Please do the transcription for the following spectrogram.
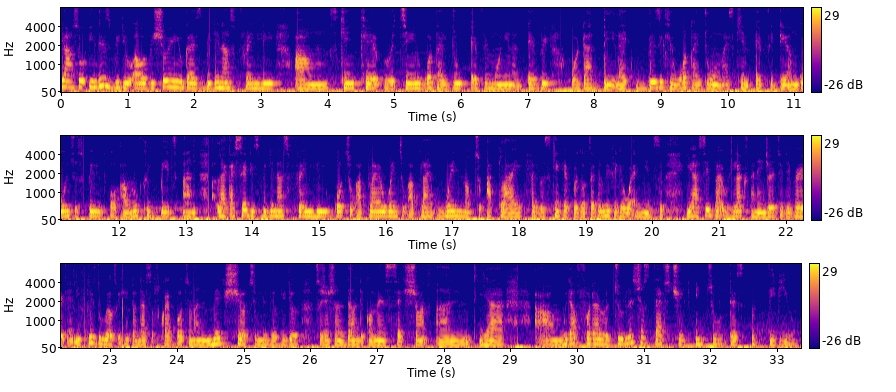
yeah so in this video i will be showing you guys beginners friendly um skincare routine what i do every morning and every other day. Like basically what i do on my skin every day. I'm going to spill it all. I'll not clickbait. And like i said it's beginners friendly what to apply when to apply when not to apply. Your skincare products i don't even get what i mean. So yeah sit back relax and enjoy to the very end. If please do well to hit on that subscribe button and make sure to leave your video suggestions down the comment section. And yeah um, without further ado let's just dive straight into this video.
